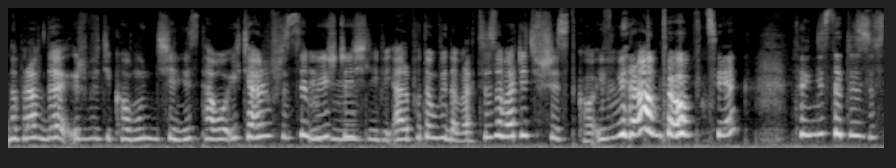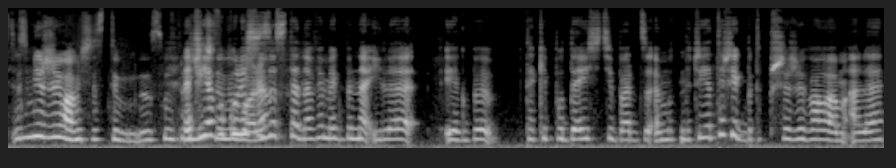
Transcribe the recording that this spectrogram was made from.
naprawdę, żeby nikomu nic się nie stało i chciałam, żeby wszyscy byli mm -hmm. szczęśliwi, ale potem mówię, dobra, chcę zobaczyć wszystko i wybierałam tę opcję. I niestety z, zmierzyłam się z tym, z tym Znaczy ja w ogóle wyborem. się zastanawiam jakby na ile jakby takie podejście bardzo emocjonalne, znaczy ja też jakby to przeżywałam, ale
